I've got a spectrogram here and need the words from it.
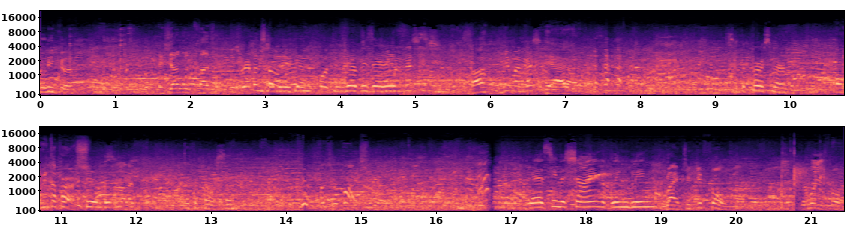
Alika. His younger cousin. There you go. Representative. Get my message? Yeah, I got it. The purse man. Oh, read the purse. With the purse. What's your? You guys seen the shine, the bling bling? Right, check your phone, man. Nobody's phone.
